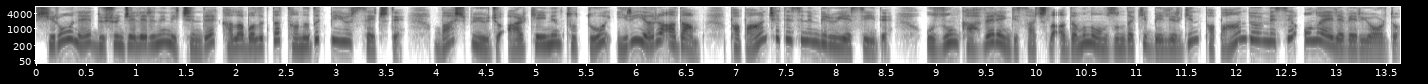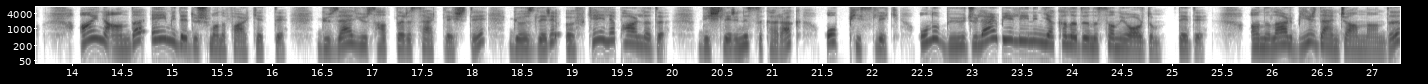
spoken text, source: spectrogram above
Shirone düşüncelerinin içinde kalabalıkta tanıdık bir yüz seçti. Baş büyücü Arkey'nin tuttuğu iri yarı adam, papağan çetesinin bir üyesiydi. Uzun kahverengi saçlı adamın omzundaki belirgin papağan dövmesi onu ele veriyordu. Aynı anda Amy de düşmanı fark etti. Güzel yüz hatları sertleşti, gözleri öfkeyle parladı. Dişlerini sıkarak, o pislik, onu büyücüler birliğinin yakaladığını sanıyordum, dedi. Anılar birden canlandı,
